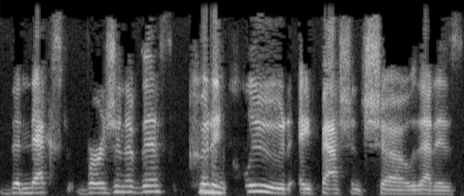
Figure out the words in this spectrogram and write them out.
the next version of this could mm-hmm. include a fashion show that is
